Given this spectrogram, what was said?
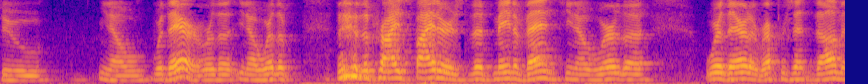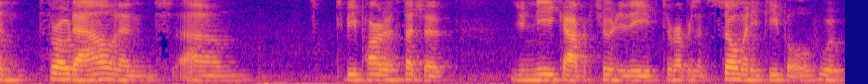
to, you know, we're there. We're the, you know, we're the, the prize fighters, the main event. You know, we're the, we're there to represent them and throw down and um, to be part of such a unique opportunity to represent so many people who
